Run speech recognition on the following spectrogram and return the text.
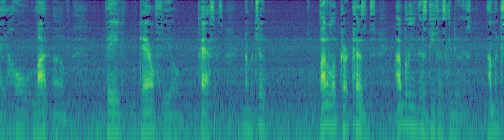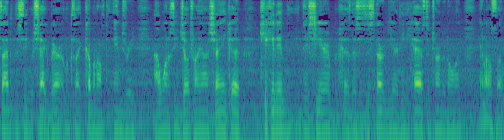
a whole lot of big downfield passes. Number two, bottle up Kirk Cousins. I believe this defense can do this. I'm excited to see what Shaq Barrett looks like coming off the injury. I want to see Joe Tryon-Shoyinka kick it in this year because this is his third year and he has to turn it on. And also,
